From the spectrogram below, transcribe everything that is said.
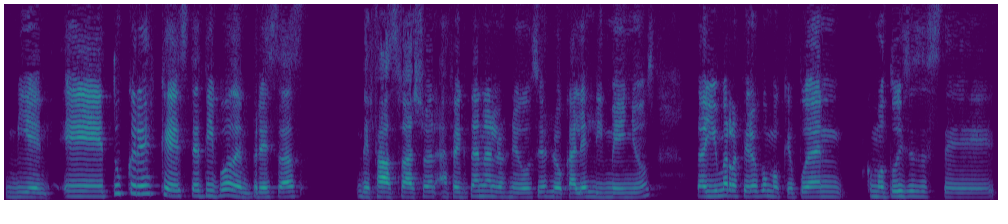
Bien, eh, ¿tú crees que este tipo de empresas de fast fashion afectan a los negocios locales limeños? O sea, yo me refiero como que puedan, como tú dices, este,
